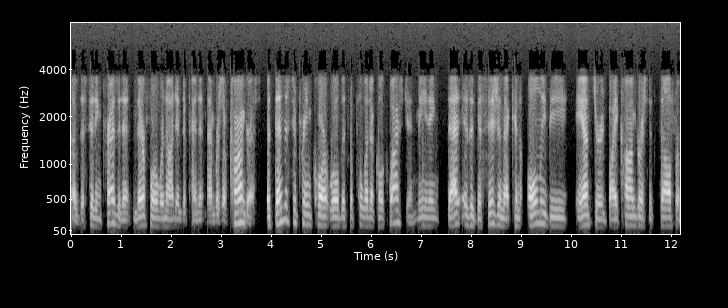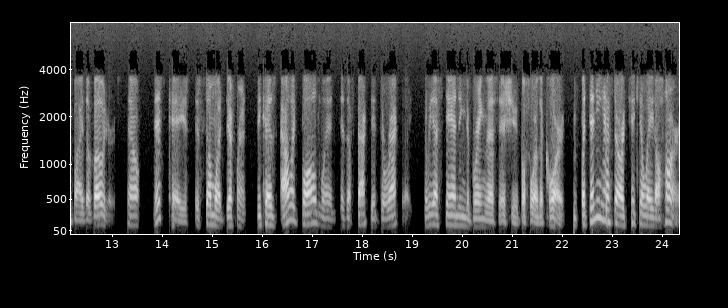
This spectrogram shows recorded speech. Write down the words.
of the sitting president and therefore were not independent members of Congress. But then the Supreme Court ruled it's a political question, meaning that is a decision that can only be answered by Congress itself or by the voters. Now, this case is somewhat different because Alec Baldwin is affected directly. So he has standing to bring this issue before the court. But then he has to articulate a harm.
